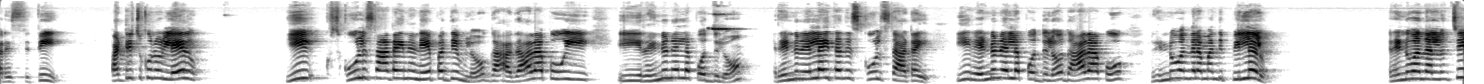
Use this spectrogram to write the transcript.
పరిస్థితి. పట్టించుకుని లేదు. ఈ స్కూల్ స్టార్ట్ అయిన నేపథ్యంలో దాదాపు ఈ ఈ రెండు నెలల పొద్దులో రెండు నెలలు అవుతుంది స్కూల్ స్టార్ట్ అయ్యి ఈ రెండు నెలల పొద్దులో దాదాపు రెండు వందల మంది పిల్లలు రెండు వందల నుంచి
